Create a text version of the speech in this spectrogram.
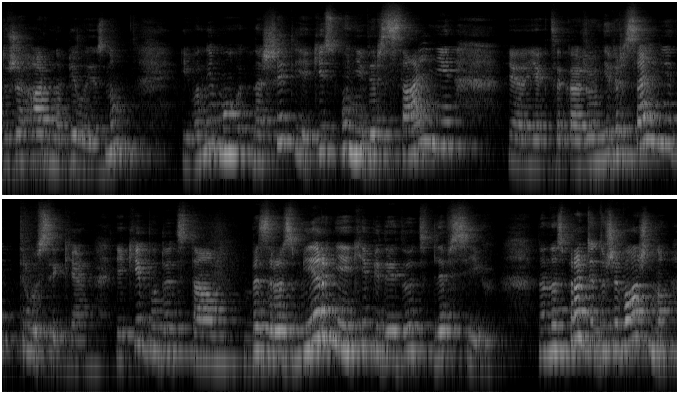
дуже гарну білизну, і вони можуть нашити якісь універсальні, як це кажу, універсальні трусики, які будуть там безрозмірні, які підійдуть для всіх. Ну, насправді дуже важно,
